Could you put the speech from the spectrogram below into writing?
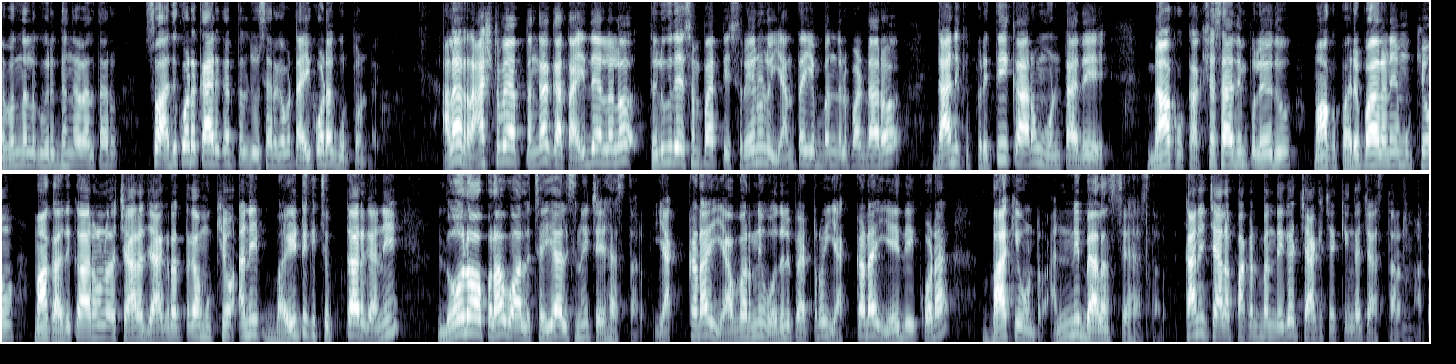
నిబంధనలకు విరుద్ధంగా వెళ్తారు? సో అది కూడా కార్యకర్తలు చూశారు కాబట్టి అవి కూడా గుర్తుంటాయి. అలా రాష్ట్ర వ్యాప్తంగా గత ఐదేళ్ళలో తెలుగుదేశం పార్టీ శ్రేణులు ఎంత ఇబ్బందులు పడ్డారో దానికి ప్రతీకారం ఉంటుంది. మాకు కక్ష సాధింపు లేదు మాకు పరిపాలనే ముఖ్యం మాకు అధికారంలో చాలా జాగ్రత్తగా ముఖ్యం అని బయటికి చెప్తారు కానీ లోపల వాళ్ళు చేయాల్సినవి చేసేస్తారు. ఎక్కడ ఎవరిని వదిలిపెట్టరు ఎక్కడ ఏది కూడా బాకీ ఉండరు. అన్నీ బ్యాలెన్స్ చేసేస్తారు. కానీ చాలా పకడ్బందీగా చాకచక్యంగా చేస్తారనమాట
